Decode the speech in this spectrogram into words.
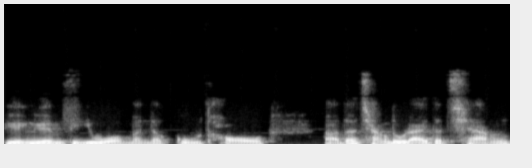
远远比我们的骨头啊、的强度来得强。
